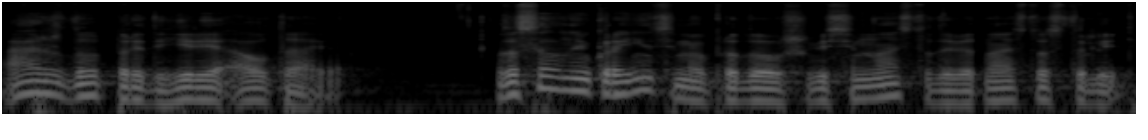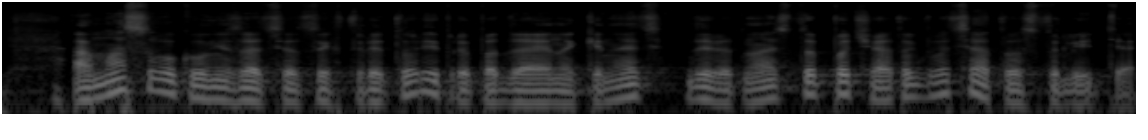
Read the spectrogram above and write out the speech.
аж до передгір'я Алтаю. Заселений українцями впродовж 18-19 століть, а масова колонізація цих територій припадає на кінець 19-го, початок 20 століття,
